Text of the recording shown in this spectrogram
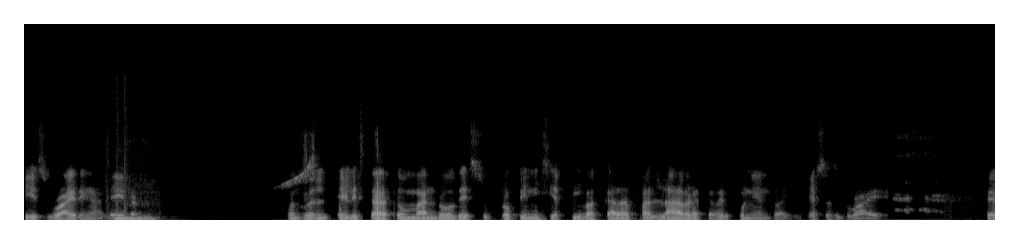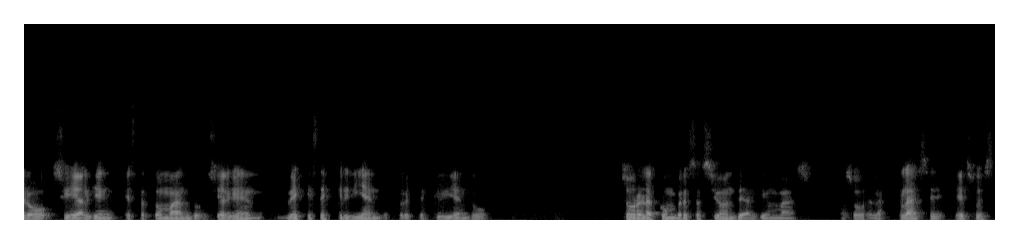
He's writing a letter. Mm, Cuando él, él está tomando de su propia iniciativa cada palabra que va a ir poniendo ahí. Eso es writing. Pero si alguien está tomando, si alguien ve que está escribiendo, pero está escribiendo sobre la conversación de alguien más o sobre la clase, eso es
